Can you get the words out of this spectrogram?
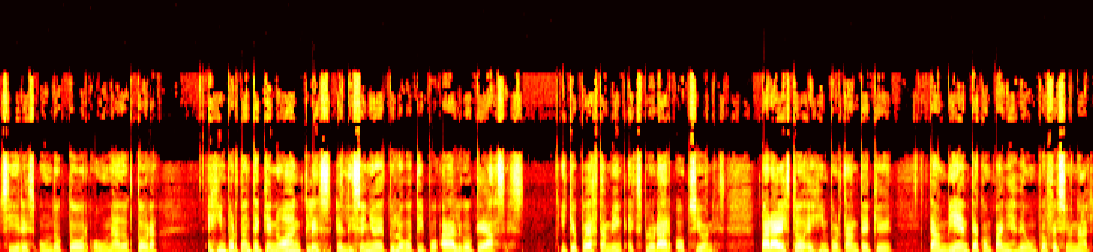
si eres un doctor o una doctora, es importante que no ancles el diseño de tu logotipo a algo que haces y que puedas también explorar opciones. Para esto es importante que también te acompañes de un profesional.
